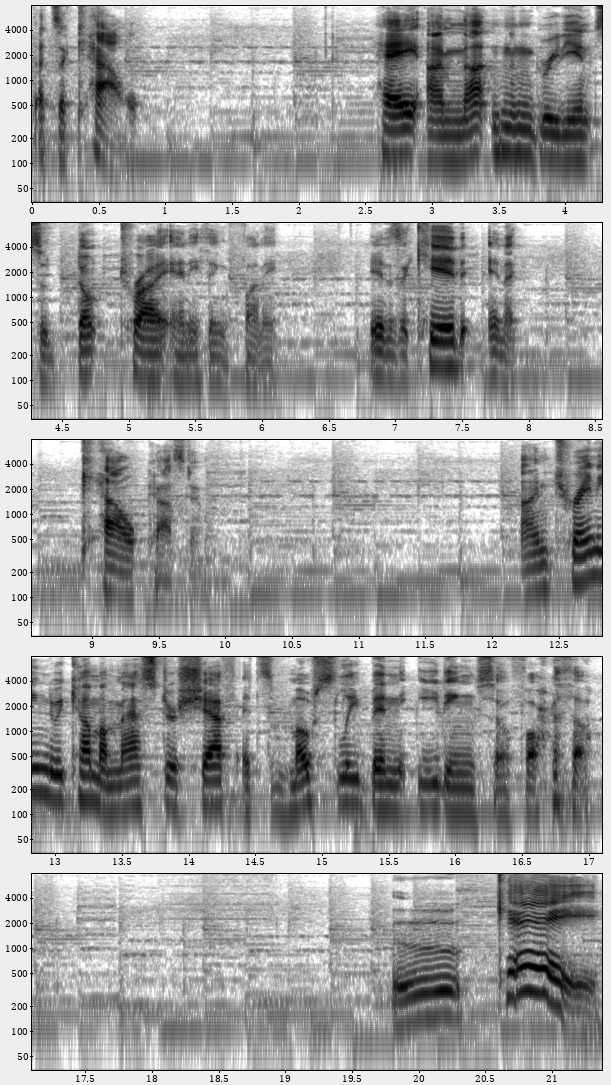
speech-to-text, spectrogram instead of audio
That's a cow. Hey, I'm not an ingredient, so don't try anything funny. It is a kid in a cow costume. I'm training to become a master chef. It's mostly been eating so far, though. Okay.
